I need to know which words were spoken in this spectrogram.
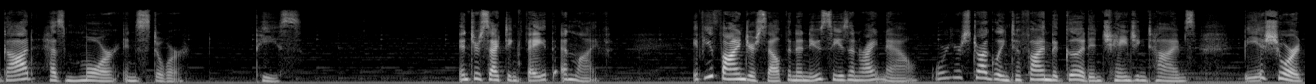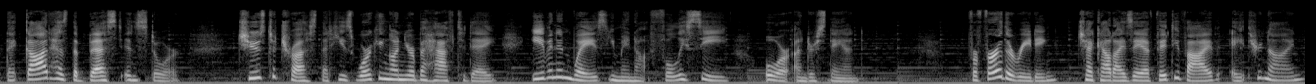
God has more in store. Peace. Intersecting faith and life. If you find yourself in a new season right now, or you're struggling to find the good in changing times, be assured that God has the best in store. Choose to trust that He's working on your behalf today, even in ways you may not fully see or understand. For further reading, check out Isaiah 55, 8 through 9,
